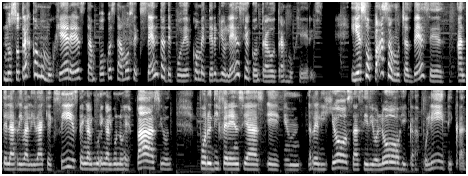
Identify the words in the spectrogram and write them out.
nosotras como mujeres tampoco estamos exentas de poder cometer violencia contra otras mujeres. Y eso pasa muchas veces ante la rivalidad que existe en, algunos espacios, por diferencias em, religiosas, ideológicas, políticas.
